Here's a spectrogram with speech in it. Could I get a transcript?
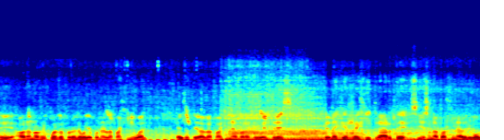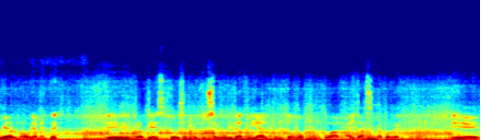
eh, ahora no recuerdo, pero le voy a poner la página igual, ellos te dan la página para que entres, tenés que registrarte, si es una página del gobierno, obviamente, eh, creo que es curso.seguridadvial.gov.ar, ahí está, si me acordé. Eh,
